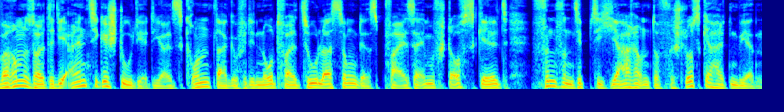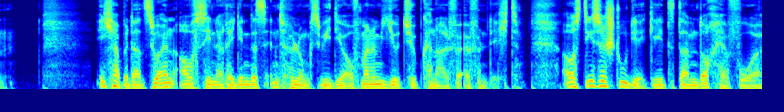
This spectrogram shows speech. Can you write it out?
Warum sollte die einzige Studie, die als Grundlage für die Notfallzulassung des Pfizer-Impfstoffs gilt, 75 Jahre unter Verschluss gehalten werden? Ich habe dazu ein aufsehenerregendes Enthüllungsvideo auf meinem YouTube-Kanal veröffentlicht. Aus dieser Studie geht dann doch hervor,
